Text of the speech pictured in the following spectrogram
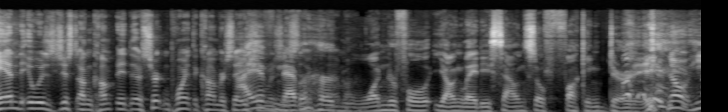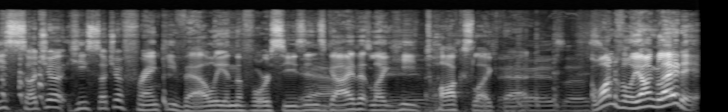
and it was just uncomfortable. At a certain point, the conversation. I have was just never like, heard I'm- wonderful young lady sound so fucking dirty. No, he's such a he's such a Frankie Valli in the Four Seasons Yeah, guy that like he talks like that. A wonderful young lady.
